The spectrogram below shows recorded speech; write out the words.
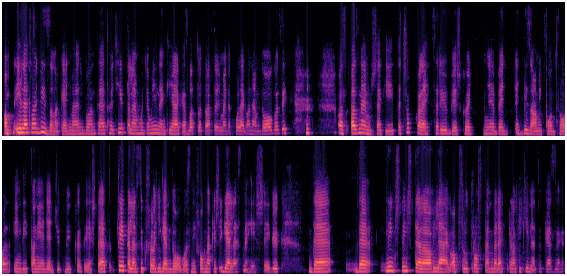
A, illetve, hogy bízzanak egymásban. Tehát, hogy hirtelen, hogyha mindenki elkezd attól tartani, hogy majd a kollega nem dolgozik, az, az nem segít. Tehát sokkal egyszerűbb és könnyebb egy, egy bizalmi pontról indítani egy együttműködést. Tehát tételezzük fel, hogy igen, dolgozni fognak, és igen, lesz nehézségük, de de nincs, nincs tele a világ abszolút rossz emberekkel, akik innentől kezdve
